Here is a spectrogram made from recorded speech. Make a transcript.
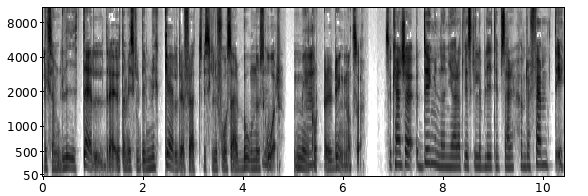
liksom lite äldre. Utan vi skulle bli mycket äldre för att vi skulle få så här bonusår. Med Mm. kortare dygn också. Så kanske dygnen gör att vi skulle bli typ så här 150.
